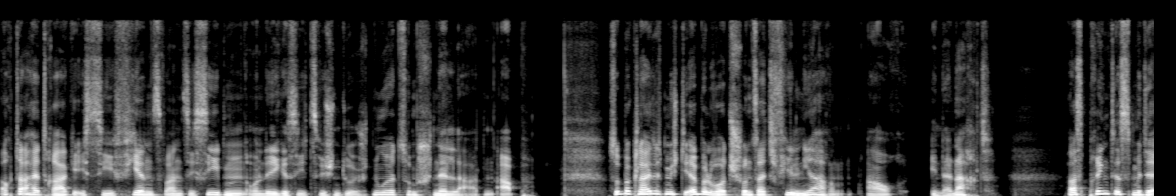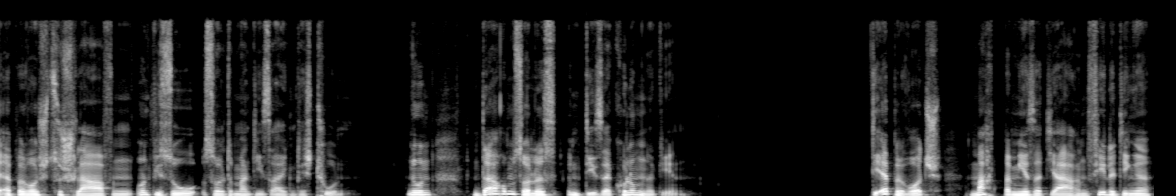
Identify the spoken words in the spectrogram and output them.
Auch daher trage ich sie 24-7 und lege sie zwischendurch nur zum Schnellladen ab. So begleitet mich die Apple Watch schon seit vielen Jahren, auch in der Nacht. Was bringt es mit der Apple Watch zu schlafen und wieso sollte man dies eigentlich tun? Nun, darum soll es in dieser Kolumne gehen. Die Apple Watch macht bei mir seit Jahren viele Dinge,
